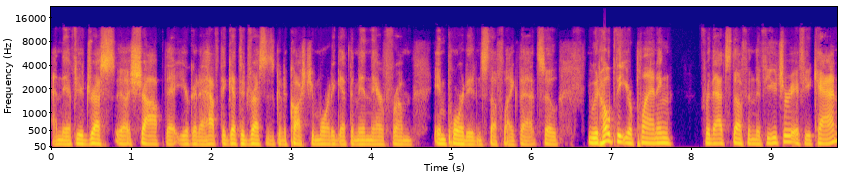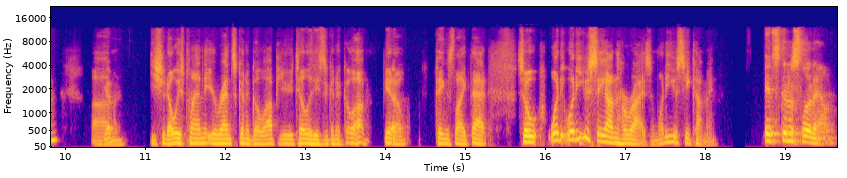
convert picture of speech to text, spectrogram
and if your dress uh, shop, that you're going to have to get the dresses going to cost you more to get them in there from imported and stuff like that. So we would hope that you're planning for that stuff in the future if you can. Um, yep. You should always plan that your rent's going to go up, your utilities are going to go up, you yep. know, things like that. So, what what do you see on the horizon? What do you see coming? It's going to slow down.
